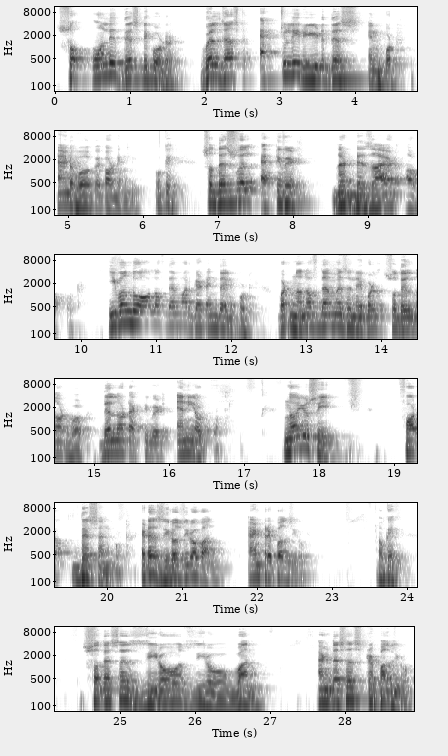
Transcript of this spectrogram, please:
So only this decoder will just actually read this input and work accordingly. Okay so this will activate the desired output. Even though all of them are getting the input, but none of them is enabled, so they'll not work. They'll not activate any output. Now you see, for this input, it is 001 and triple zero. Okay, so this is 001 and this is triple zero.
